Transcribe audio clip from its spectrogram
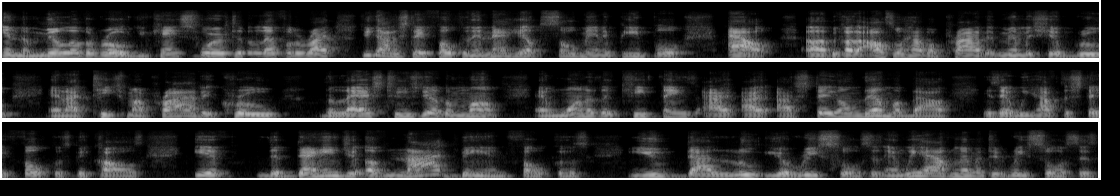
in the middle of the road. You can't swerve to the left or the right. You got to stay focused. And that helps so many people out uh, because I also have a private membership group and I teach my private crew the last Tuesday of the month. And one of the key things I, I, I, stay on them about is that we have to stay focused because if the danger of not being focused, you dilute your resources. And we have limited resources.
